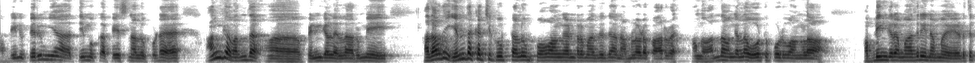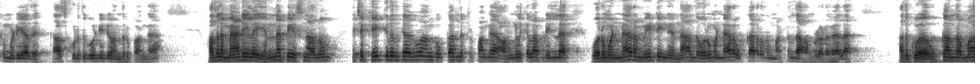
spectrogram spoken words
அப்படின்னு பெருமையா திமுக பேசினாலும் கூட அங்க வந்த பெண்கள் எல்லாருமே அதாவது எந்த கட்சி கூப்பிட்டாலும் போவாங்கன்ற மாதிரி தான் நம்மளோட பார்வை. அவங்க வந்தவங்க எல்லாம் ஓட்டு போடுவாங்களா? அப்படிங்கிற மாதிரி நம்ம எடுத்துக்க முடியாது. காசு கொடுத்து கூட்டிகிட்டு வந்திருப்பாங்க. அதில் மேடையில் என்ன பேசினாலும் பேச்சை கேட்கறதுக்காகவும் அங்கே உட்கார்ந்துட்டு இருப்பாங்க. அவங்களுக்கெல்லாம் அப்படி இல்லை. ஒரு மணி நேரம் மீட்டிங்குன்னா அந்த ஒரு மணி நேரம் உட்கார்றது மட்டும்தான் அவங்களோட வேலை. அதுக்கு உட்காந்தோமா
